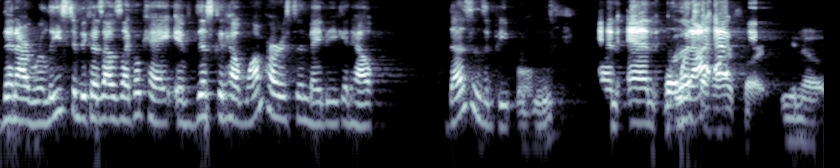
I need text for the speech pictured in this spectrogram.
then I released it because I was like, okay, if this could help one person, maybe it could help dozens of people. Mm-hmm. And and well, when I actually, part, you know,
